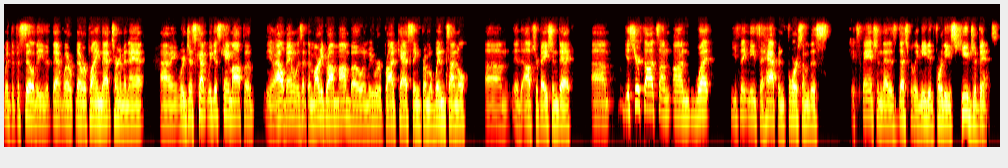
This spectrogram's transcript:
with the facility that that we're that we're playing that tournament at. I mean, we're just come we just came off of you know Alabama was at the Mardi Gras Mambo and we were broadcasting from a wind tunnel um, in the observation deck. Um, just your thoughts on on what you think needs to happen for some of this expansion that is desperately needed for these huge events.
